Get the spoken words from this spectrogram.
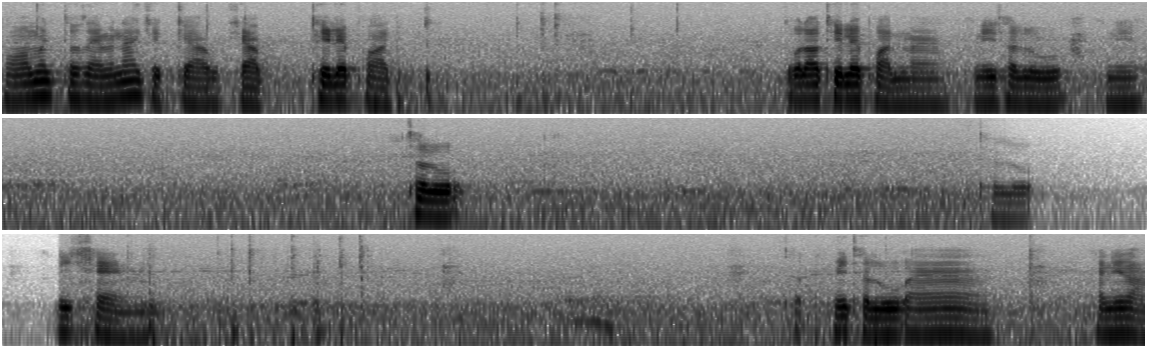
อ๋อมันตัวใส่มันน่าเกี่ยวกับเทเลพอร์ตตัวเราเทเลพอร์ตมา อันนี้ทะลุอันนี้ ทะลุทะลุนี่แข็ง ไม่ทะลุอ่าอันนี้ล่ะ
